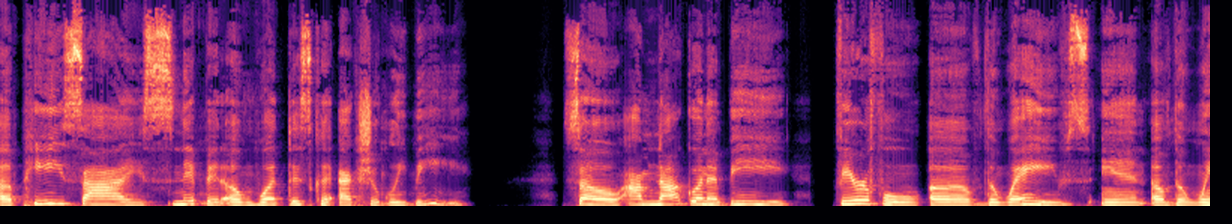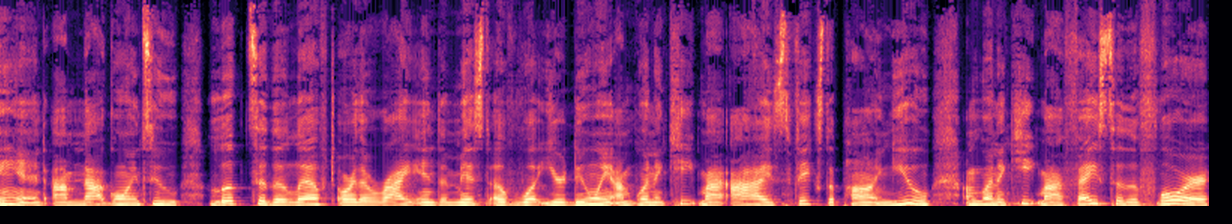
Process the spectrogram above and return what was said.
a pea size snippet of what this could actually be. So I'm not going to be fearful of the waves and of the wind. I'm not going to look to the left or the right in the midst of what you're doing. I'm going to keep my eyes fixed upon you. I'm going to keep my face to the floor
